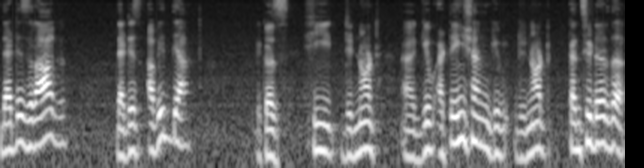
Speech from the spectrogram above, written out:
that is rag that is avidya because he did not uh, give attention give, did not consider the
